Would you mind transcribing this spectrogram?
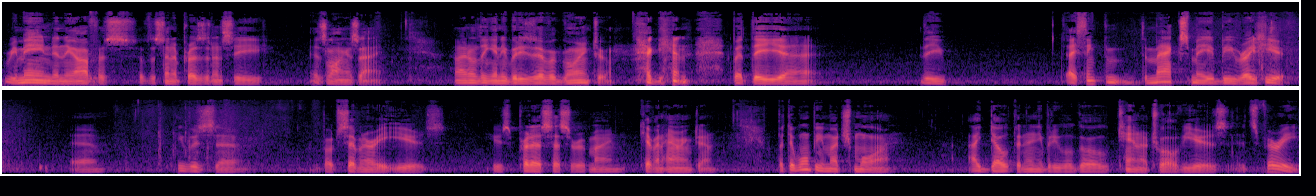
remained in the office of the Senate presidency as long as I. I don't think anybody's ever going to again. But the uh, the I think the, the max may be right here. Um, he was uh, about seven or eight years. He was a predecessor of mine, Kevin Harrington. But there won't be much more. I doubt that anybody will go 10 or 12 years. It's very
